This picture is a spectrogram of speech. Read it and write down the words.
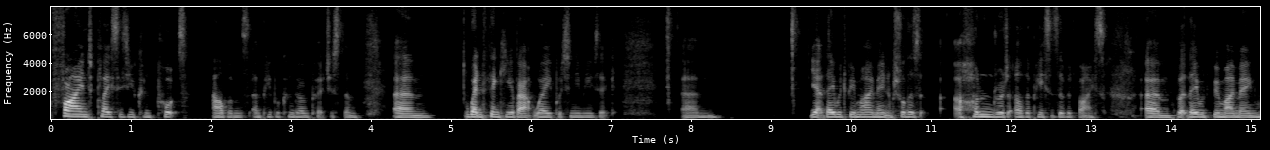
find places you can put albums and people can go and purchase them. Um, when thinking about where you put in your music. Um, yeah, they would be my main. I'm sure there's a hundred other pieces of advice, um, but they would be my main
